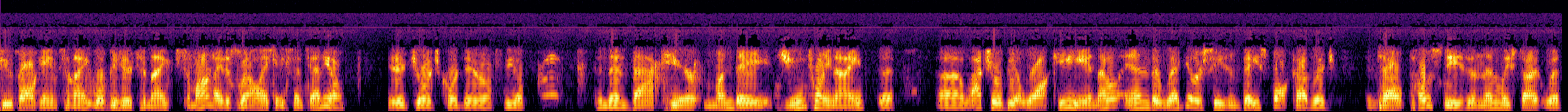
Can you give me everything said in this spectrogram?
two ball games tonight. We'll be here tonight, tomorrow night as well, AK Centennial here at George Cordero Field. And then back here Monday, June 29th, uh, Watcher will be at Waukee, and that'll end the regular season baseball coverage until postseason. Then we start with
